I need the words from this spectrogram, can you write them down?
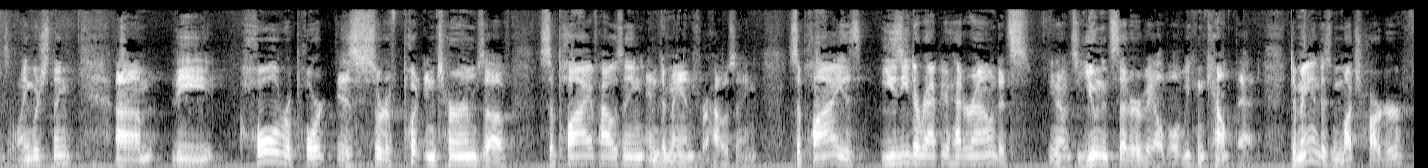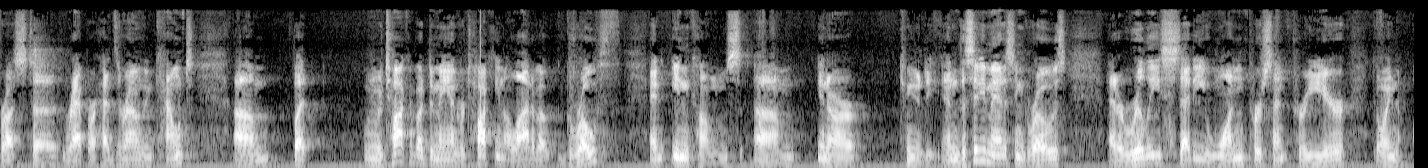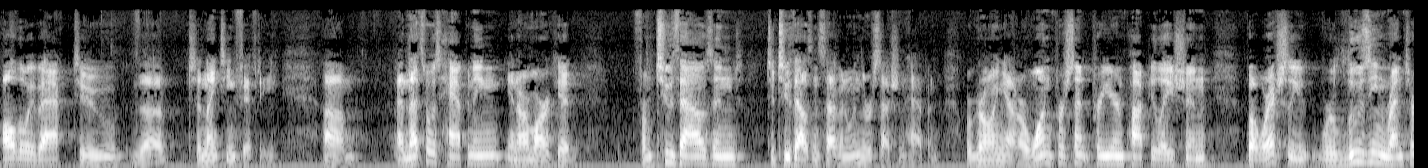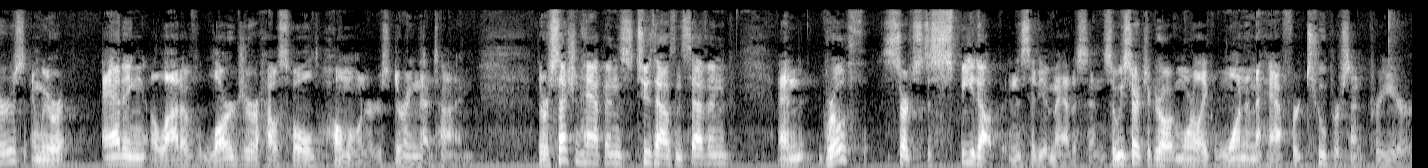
as a language thing. Um, the whole report is sort of put in terms of supply of housing and demand for housing. Supply is easy to wrap your head around. It's you know, it's units that are available. We can count that. Demand is much harder for us to wrap our heads around and count. Um, but when we talk about demand, we're talking a lot about growth and incomes um, in our community. And the city of Madison grows at a really steady 1% per year, going all the way back to, the, to 1950. Um, and that's what was happening in our market from 2000 to 2007 when the recession happened. We're growing at our 1% per year in population, but we're actually we're losing renters and we were adding a lot of larger household homeowners during that time. The recession happens 2007 and growth starts to speed up in the city of Madison. So we start to grow at more like one and a half or two percent per year,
